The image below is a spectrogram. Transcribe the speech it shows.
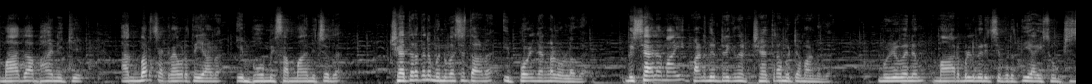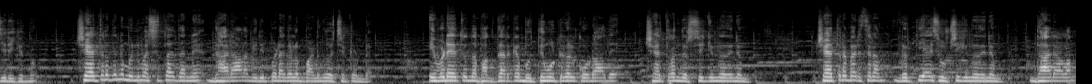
മാതാഭാനിക്ക് അക്ബർ ചക്രവർത്തിയാണ് ഈ ഭൂമി സമ്മാനിച്ചത്. ക്ഷേത്രത്തിന് മുൻവശത്താണ് ഇപ്പോൾ ഞങ്ങളുള്ളത്. വിശാലമായി പണിതിട്ടിരിക്കുന്ന ക്ഷേത്രമുറ്റമാണിത്. മുഴുവനും മാർബിൾ വിരിച്ച് വൃത്തിയായി സൂക്ഷിച്ചിരിക്കുന്നു. ക്ഷേത്രത്തിന് മുൻവശത്തെ തന്നെ ധാരാളം ഇരിപ്പിടങ്ങളും പണിതു വച്ചിട്ടുണ്ട്. ഇവിടെ എത്തുന്ന ഭക്തർക്ക് ബുദ്ധിമുട്ടുകൾ കൂടാതെ ക്ഷേത്രം ദർശിക്കുന്നതിനും ക്ഷേത്ര പരിസരം വൃത്തിയായി സൂക്ഷിക്കുന്നതിനും ധാരാളം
